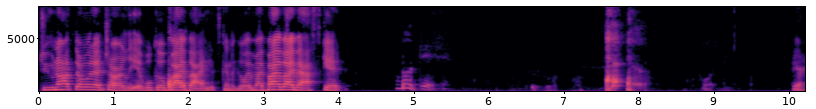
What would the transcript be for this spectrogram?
do not throw it at Charlie. It will go bye bye. It's going to go in my bye bye basket. Bucket. Here.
